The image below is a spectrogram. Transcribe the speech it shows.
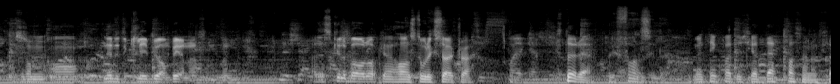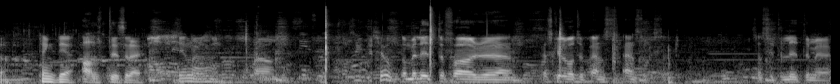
Alltså de, ja, nu är det lite klibbiga om benen alltså, men ja, det skulle bara råka ha en storlek större tror jag. Större. Det fanns inte. Men tänk på att du ska deffa sen också. Tänk det. Alltid sådär. Tjena. De är lite för, eh, jag skulle vara typ en, en storlek större. Så jag sitter lite mer...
